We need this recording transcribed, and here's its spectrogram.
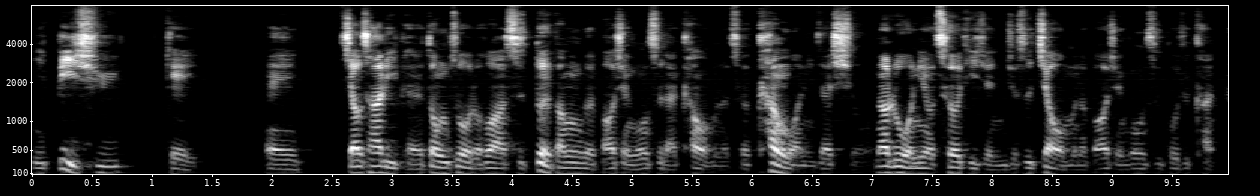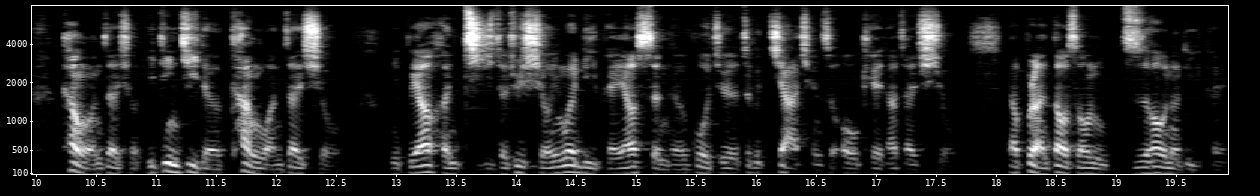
你必须给哎。交叉理赔的动作的话，是对方的保险公司来看我们的车，看完你再修。那如果你有车体险，你就是叫我们的保险公司过去看，看完再修。一定记得看完再修，你不要很急着去修，因为理赔要审核过，觉得这个价钱是 OK，他才修。那不然到时候你之后呢理赔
